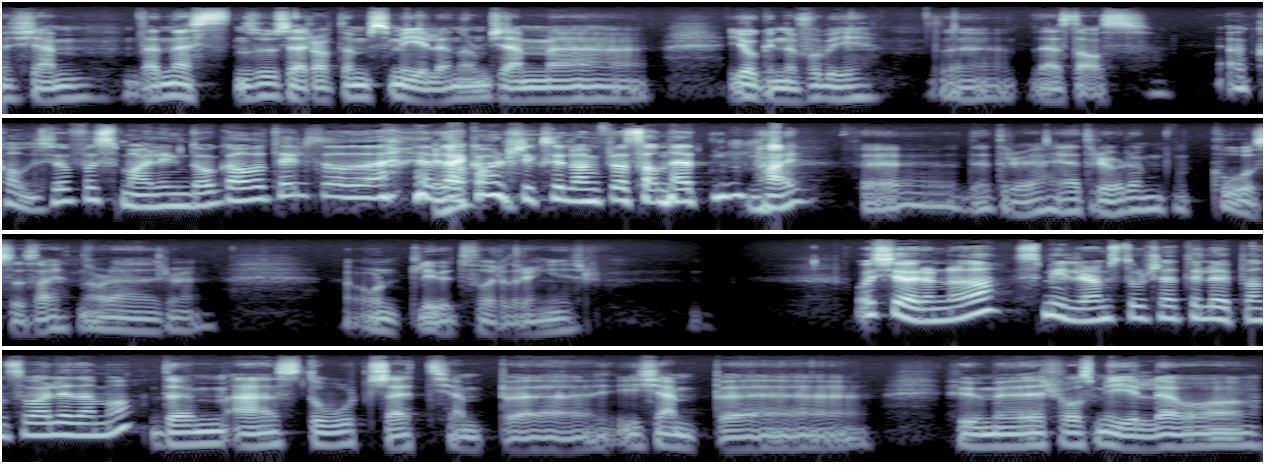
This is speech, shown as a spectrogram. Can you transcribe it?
eh, kommer. Det er nesten så du ser at de smiler når de kommer eh, joggende forbi. Det, det er stas. Ja, det kalles jo for smiling dog av og til, så det, det er ja. kanskje ikke så langt fra sannheten. Nei, det, det, tror jeg. Jeg tror de koser seg når det er eh, ordentlige utfordringer. Og kjørerne, da? Smiler de stort sett til løypeansvarlig, dem òg? De er stort sett kjempe, i kjempehumør og smiler og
